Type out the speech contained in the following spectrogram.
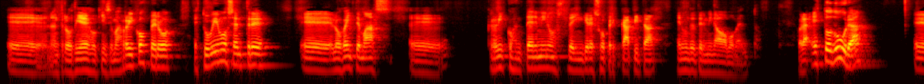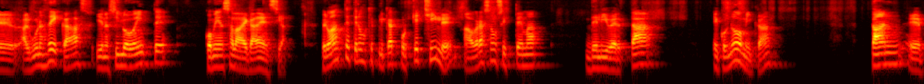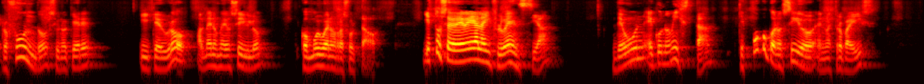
eh, entre los 10 o 15 más ricos, pero estuvimos entre eh, los 20 más eh, ricos en términos de ingreso per cápita en un determinado momento. Ahora, esto dura algunas décadas y en el siglo XX comienza la decadencia. Pero antes tenemos que explicar por qué Chile abraza un sistema de libertad económica tan eh, profundo, si uno quiere, y que duró al menos medio siglo con muy buenos resultados. Y esto se debe a la influencia de un economista que es poco conocido en nuestro país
